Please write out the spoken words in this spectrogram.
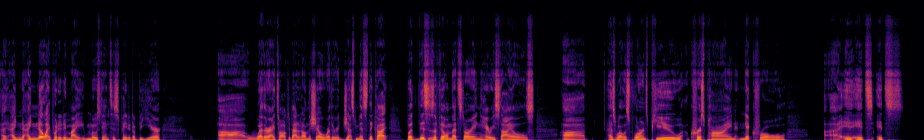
I, I, I know I put it in my most anticipated of the year. Uh, whether I talked about it on the show or whether it just missed the cut, but this is a film that's starring Harry Styles, uh, as well as Florence Pugh, Chris Pine, Nick Kroll. Uh, it, it's it's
